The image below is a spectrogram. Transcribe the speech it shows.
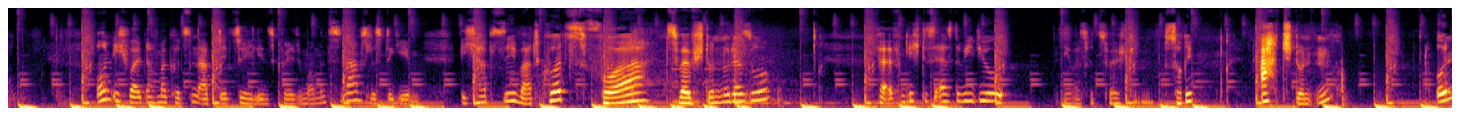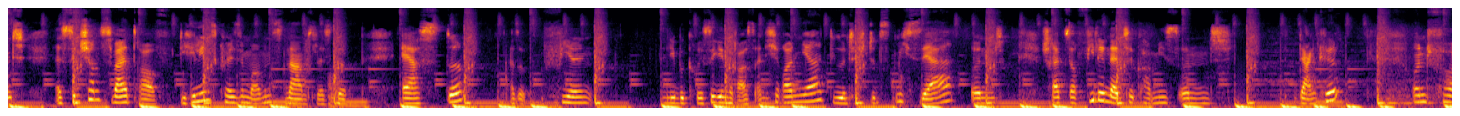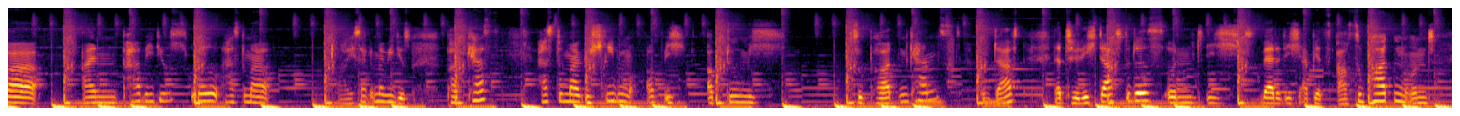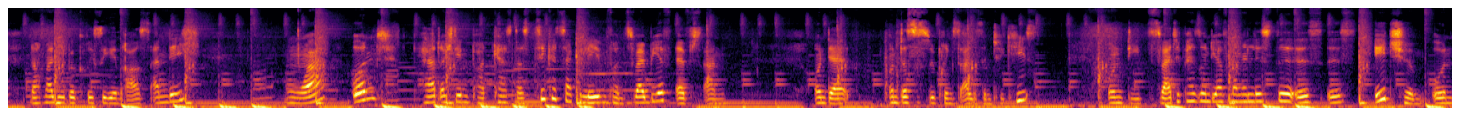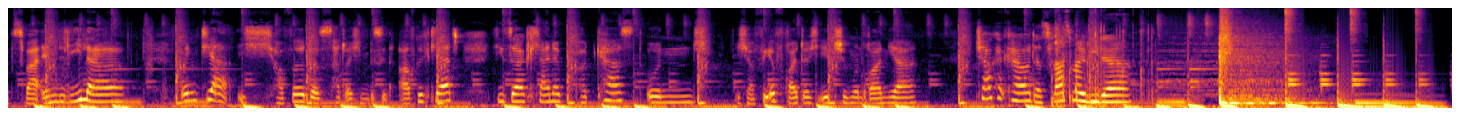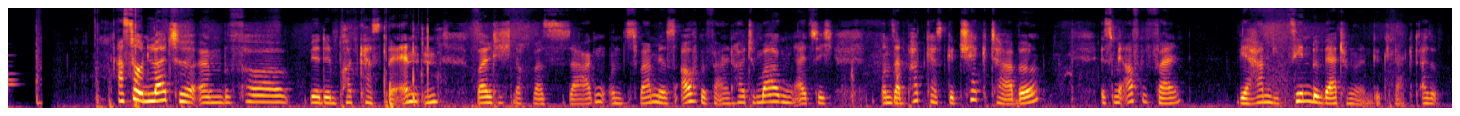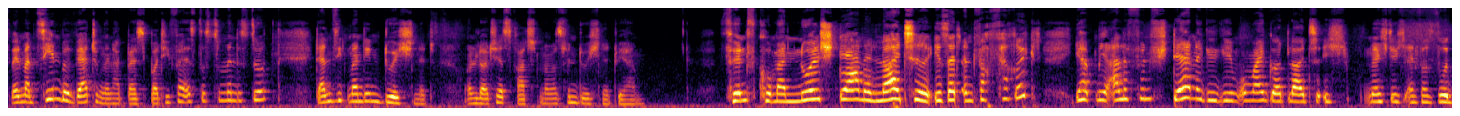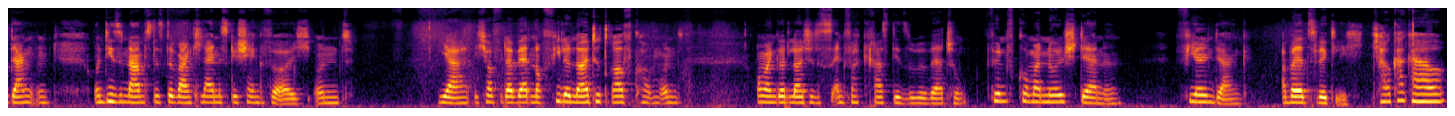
Und ich wollte noch mal kurz ein Update zu Helens Crazy Moments Namensliste geben. Ich habe sie, warte kurz, vor zwölf Stunden oder so veröffentlicht, das erste Video. Ne, was für zwölf Stunden? Sorry. Acht Stunden. Und es sind schon zwei drauf. Die Helens Crazy Moments Namensliste. Erste, also vielen liebe Grüße gehen raus an dich, Ronja. Du unterstützt mich sehr und schreibst auch viele nette Kommis und danke. Und vor ein paar Videos oder so hast du mal, oh, ich sag immer Videos, Podcast, hast du mal geschrieben, ob ich, ob du mich supporten kannst und darfst. Natürlich darfst du das und ich werde dich ab jetzt auch supporten und nochmal liebe Grüße gehen raus an dich. Und hört euch den Podcast Das Zickelzacke Leben von zwei BFFs an. Und, der, und das ist übrigens alles in Türkis. Und die zweite Person, die auf meiner Liste ist, ist Echim. Und zwar in Lila. Und ja, ich hoffe, das hat euch ein bisschen aufgeklärt, dieser kleine Podcast. Und ich hoffe, ihr freut euch, Echim und Ronja. Ciao, Kakao, das war's mal wieder. Achso, und Leute, ähm, bevor wir den Podcast beenden, wollte ich noch was sagen. Und zwar mir ist aufgefallen, heute Morgen, als ich unseren Podcast gecheckt habe, ist mir aufgefallen, wir haben die 10 Bewertungen geknackt. Also, wenn man 10 Bewertungen hat, bei Spotify ist das zumindest so, dann sieht man den Durchschnitt. Und Leute, jetzt ratet mal, was für einen Durchschnitt wir haben. 5,0 Sterne, Leute, ihr seid einfach verrückt. Ihr habt mir alle 5 Sterne gegeben. Oh mein Gott, Leute, ich möchte euch einfach so danken. Und diese Namensliste war ein kleines Geschenk für euch. Und ja, ich hoffe, da werden noch viele Leute draufkommen. Und oh mein Gott, Leute, das ist einfach krass, diese Bewertung. 5,0 Sterne. Vielen Dank. Aber jetzt wirklich. Ciao, Kakao.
